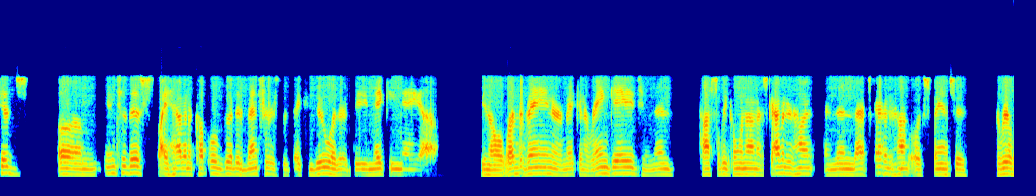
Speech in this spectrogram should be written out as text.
kids um, into this by having a couple of good adventures that they can do, whether it be making a uh, you know a weather vane or making a rain gauge, and then possibly going on a scavenger hunt, and then that scavenger hunt will expand to a real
